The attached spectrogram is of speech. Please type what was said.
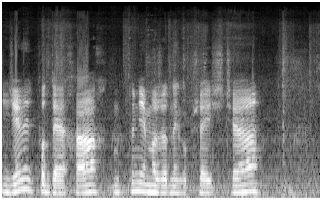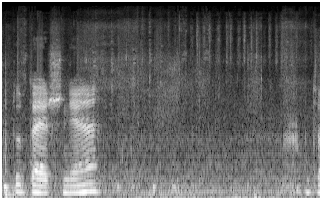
Idziemy po dechach. Tu nie ma żadnego przejścia. Tu też nie. To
